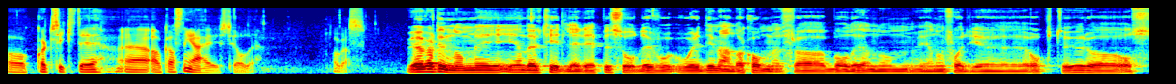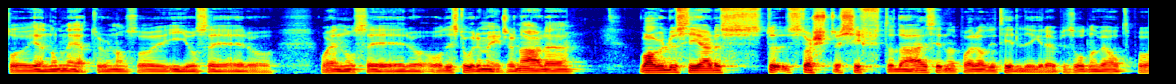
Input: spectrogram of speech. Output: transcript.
Og kortsiktig eh, avkastning er høyest i olje og gass. Vi har vært innom i en del tidligere episoder hvor, hvor, demand har kommet fra både gjennom, gjennom, forrige opptur og også gjennom nedturen. Altså IOC-er og, og NOC-er og, og, de store majorene. Er det, hva vil du si er det største skiftet der, siden et par av de tidligere episodene vi har hatt på,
